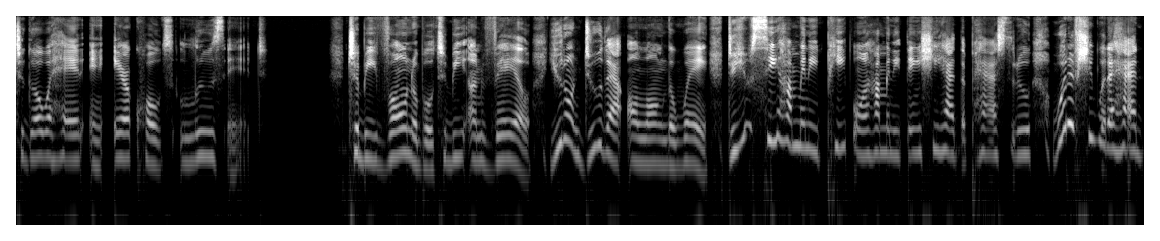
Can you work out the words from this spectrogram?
to go ahead and air quotes lose it to be vulnerable, to be unveiled. You don't do that along the way. Do you see how many people and how many things she had to pass through? What if she would have had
